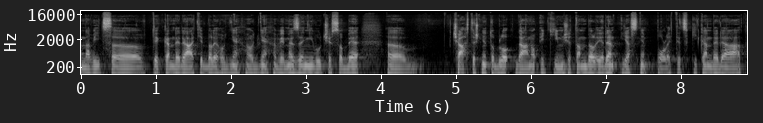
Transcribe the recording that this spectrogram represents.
navíc ty kandidáti byli hodně, hodně vymezení vůči sobě. Částečně to bylo dáno i tím, že tam byl jeden jasně politický kandidát,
